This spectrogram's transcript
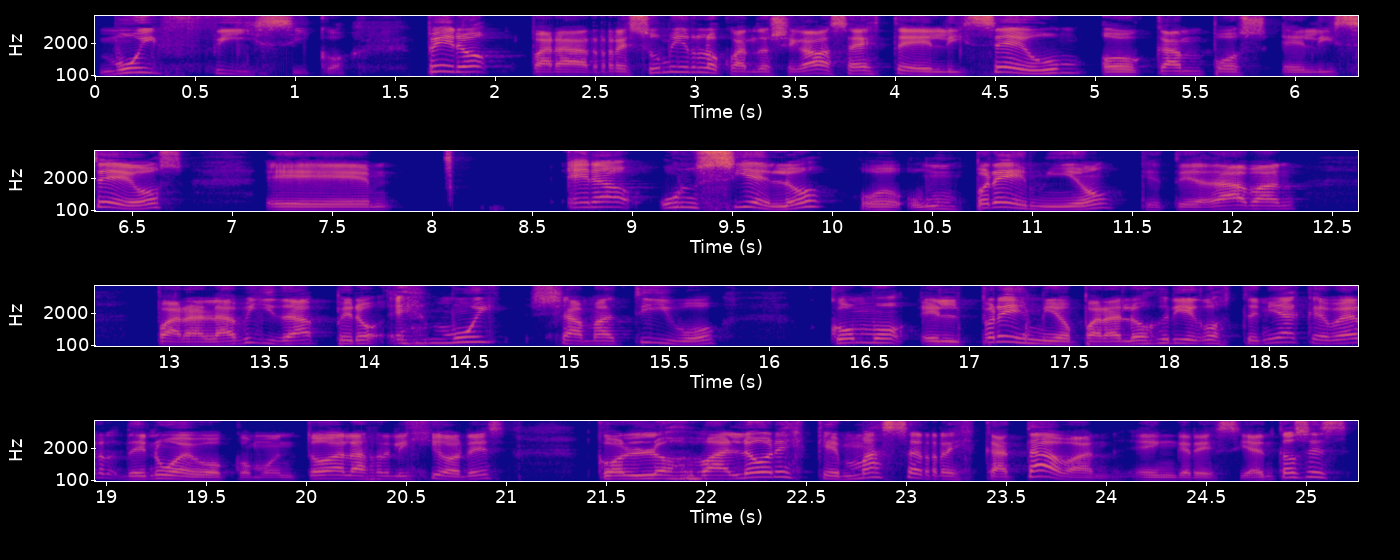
muy físico. Pero, para resumirlo, cuando llegabas a este Eliseum o Campos Elíseos, eh, era un cielo o un premio que te daban para la vida, pero es muy llamativo cómo el premio para los griegos tenía que ver, de nuevo, como en todas las religiones, con los valores que más se rescataban en Grecia. Entonces,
